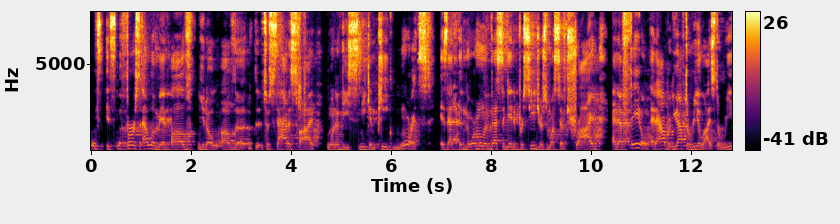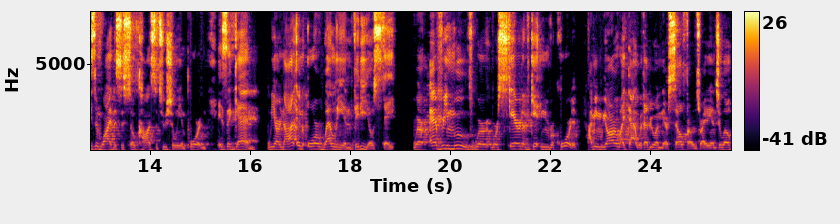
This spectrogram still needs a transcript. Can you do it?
It's, it's the first element of you know of the to satisfy one of these sneak and peek warrants is that the normal investigative procedures must have tried and have failed. And Albert, you have to realize the reason why this is so constitutionally important is again, we are not an Orwellian video state where every move we're, we're scared of getting recorded. I mean, we are like that with everyone in their cell phones, right, Angelo?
